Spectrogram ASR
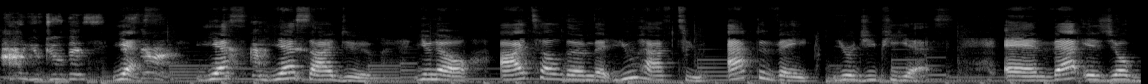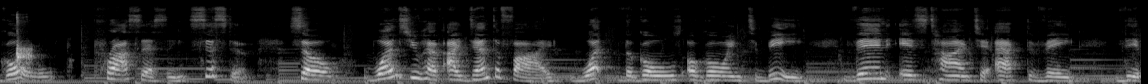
how you do this? Yes. A, yes, yeah, yes, I do. You know, I tell them that you have to activate your GPS, and that is your goal processing system. So once you have identified what the goals are going to be, then it's time to activate the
